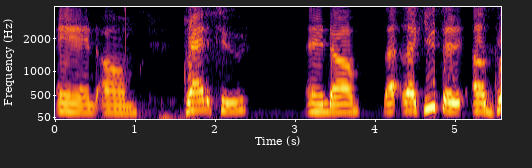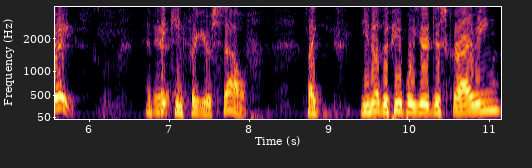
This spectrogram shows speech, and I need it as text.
and um, gratitude and um, li- like you said, uh, grace. And thinking for yourself. Like, you know, the people you're describing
